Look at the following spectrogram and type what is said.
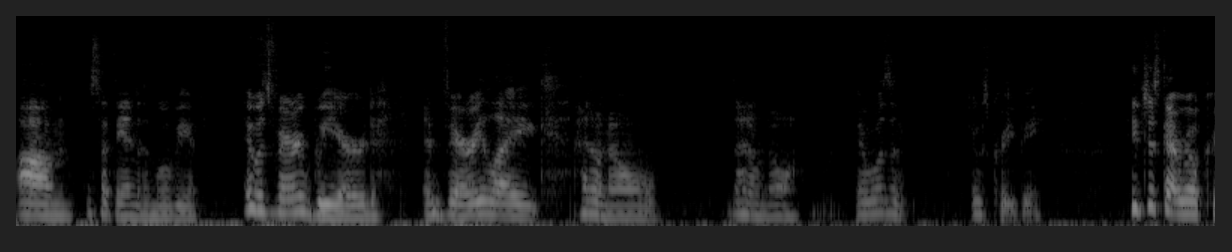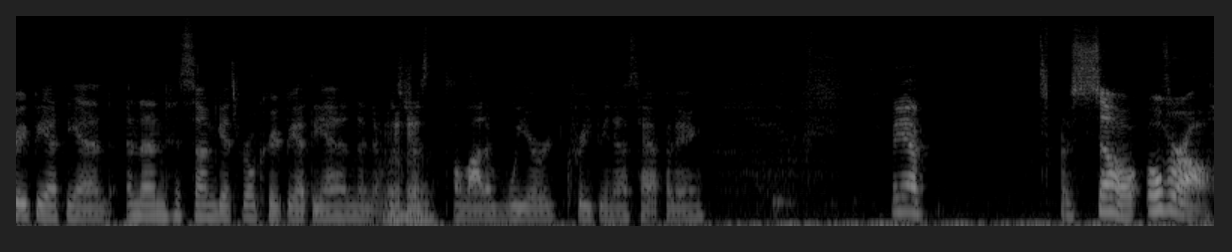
Um, it's at the end of the movie. It was very weird and very like I don't know, I don't know. It wasn't. It was creepy. He just got real creepy at the end, and then his son gets real creepy at the end, and it was Mhm. just a lot of weird creepiness happening. But yeah. So overall,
